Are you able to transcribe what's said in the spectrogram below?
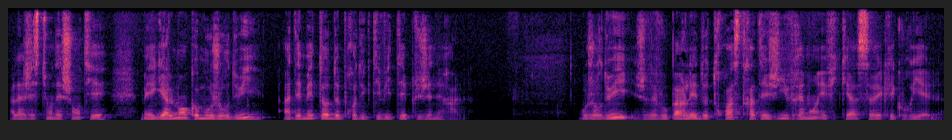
à la gestion des chantiers, mais également, comme aujourd'hui, à des méthodes de productivité plus générales. Aujourd'hui, je vais vous parler de trois stratégies vraiment efficaces avec les courriels.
